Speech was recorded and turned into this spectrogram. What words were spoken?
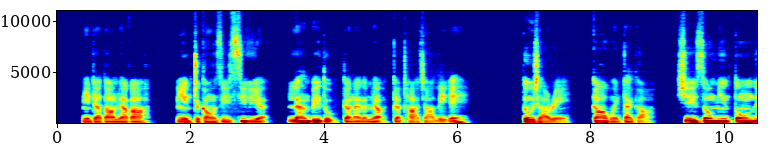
။မြင်းတက်သားများကမြင်းတကောင်စီစီလျက်လမ်းဘေးသို့ကတ်နိုင်သမျှကတ်ထားကြလေတယ်။တို့ကြရင် ကားဝင်တိုက်ကရှေ့ဆုံးမြင်း၃-၄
